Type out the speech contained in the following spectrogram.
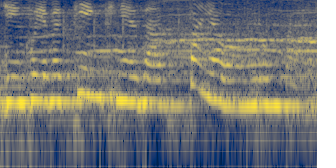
Dziękujemy pięknie za wspaniałą rumbę.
